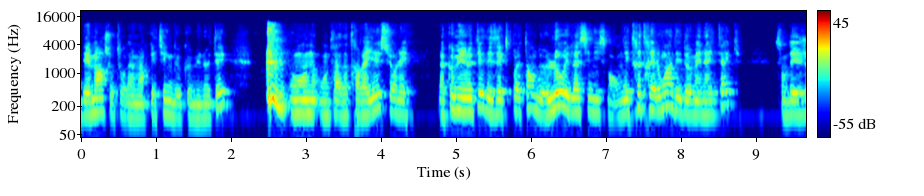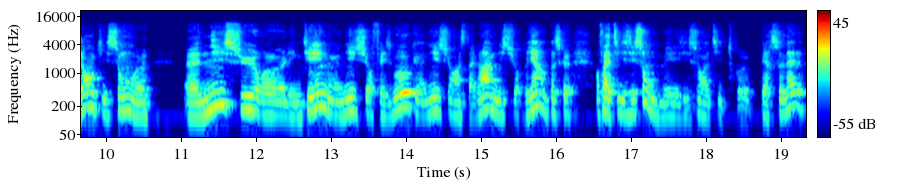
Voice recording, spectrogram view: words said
démarche autour d'un marketing de communauté. On, a travaillé sur la communauté des exploitants de l'eau et de l'assainissement. On est très très loin des domaines high-tech. Ce sont des gens qui sont euh, euh, ni sur euh, LinkedIn, ni sur Facebook, ni sur Instagram, ni sur rien, parce que, en fait, ils y sont, mais ils y sont à titre personnel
